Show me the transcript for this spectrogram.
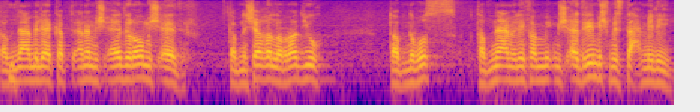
طب نعمل إيه يا كابتن؟ أنا مش قادر هو مش قادر. طب نشغل الراديو. طب نبص. طب نعمل إيه؟ فمش قادرين مش مستحملين.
